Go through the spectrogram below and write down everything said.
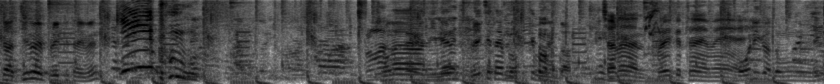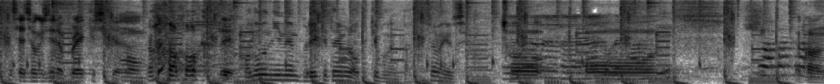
자 디노의 break time은? 끼부. 정한이는 break time을 어떻게 보낸다? 저는 break time에 머리가 너무 제 정신을 브레이크 시켜요 네. 버논이는 break time을 어떻게 보낸다? 설명해 주세요. 저 어... 약간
